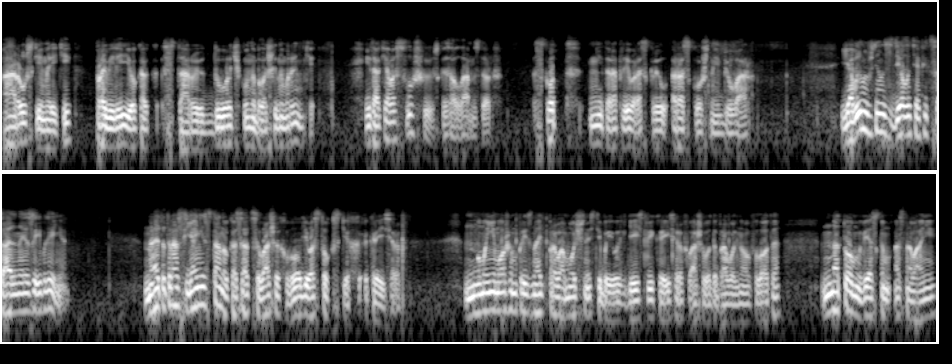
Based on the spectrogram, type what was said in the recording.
а русские моряки провели ее как старую дурочку на блошином рынке. «Итак, я вас слушаю», — сказал Ламсдорф. Скотт неторопливо раскрыл роскошный бювар. «Я вынужден сделать официальное заявление. На этот раз я не стану касаться ваших Владивостокских крейсеров. Но мы не можем признать правомощности боевых действий крейсеров вашего добровольного флота на том веском основании,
